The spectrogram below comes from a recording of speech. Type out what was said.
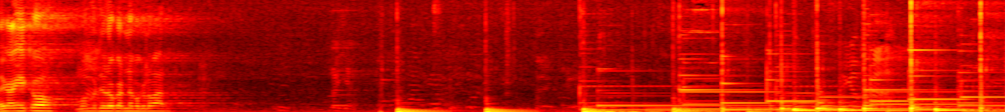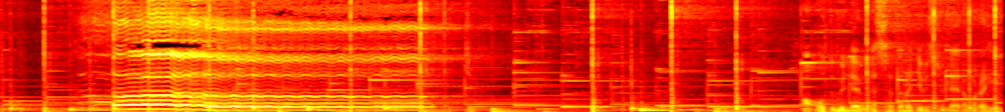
Ayo Kang Iko, mau menderokan nama keluar. A'udzu billahi minasyaitonir rajim. Bismillahirrahmanirrahim.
